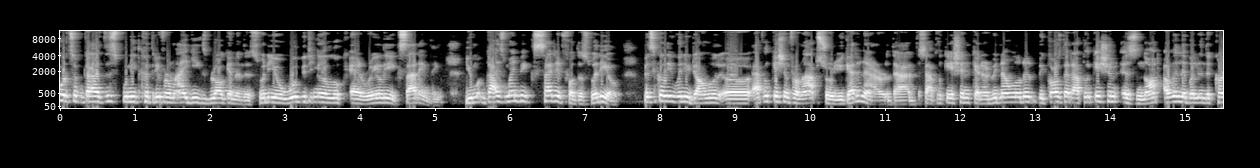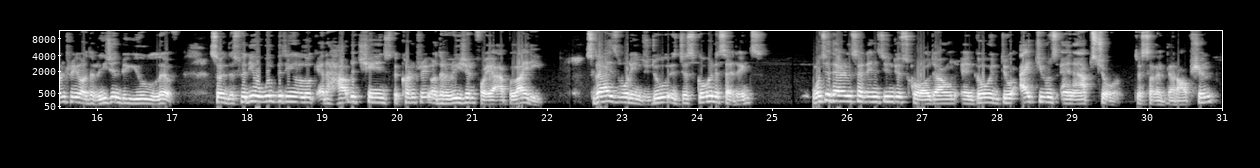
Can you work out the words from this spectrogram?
what's up guys, this is Puneet Khatri from iGeeks blog and in this video we'll be taking a look at a really exciting thing. You guys might be excited for this video. Basically when you download an application from App Store you get an error that this application cannot be downloaded because that application is not available in the country or the region do you live. So in this video we'll be taking a look at how to change the country or the region for your Apple ID. So guys what you need to do is just go into settings once you're there in settings, you need to scroll down and go into iTunes and App Store. Just select that option.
